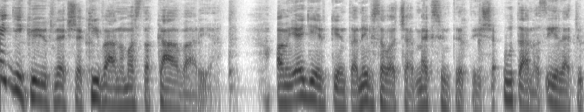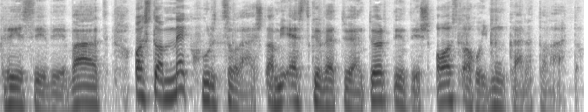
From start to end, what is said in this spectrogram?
Egyikőjüknek se kívánom azt a kálváriát, ami egyébként a népszabadság megszüntetése után az életük részévé vált, azt a meghurcolást, ami ezt követően történt, és azt, ahogy munkára találtak.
